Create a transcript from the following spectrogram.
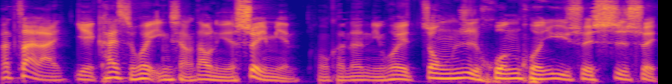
那再来也开始会影响到你的睡眠，哦，可能你会终日昏昏欲睡、嗜睡，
